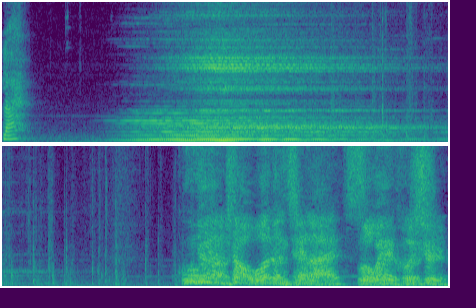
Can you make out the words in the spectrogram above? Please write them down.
来。姑娘召我等前来，所谓何事？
